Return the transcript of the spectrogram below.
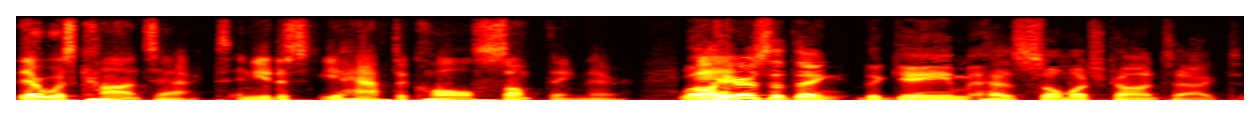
There was contact, and you just you have to call something there. Well, And- here's the thing: the game has so much contact,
